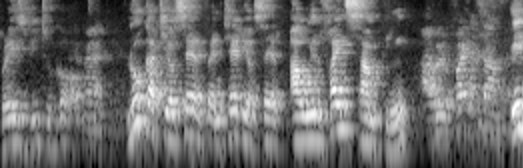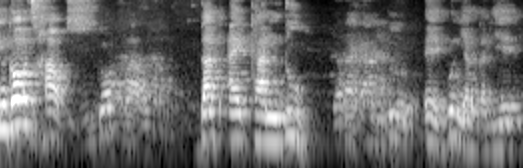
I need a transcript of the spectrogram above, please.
Praise be to God. Amen. Look at yourself and tell yourself, I will find something I will find something in God's house, in God's house that I can do. that I can do. Hey, kuniangalieni.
